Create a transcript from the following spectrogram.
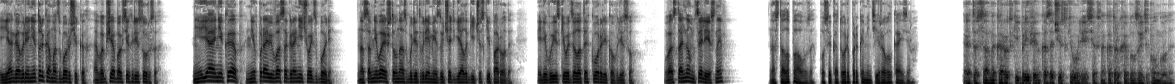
«Я говорю не только о мацборщиках, а вообще обо всех ресурсах. Ни я, ни Кэп не вправе вас ограничивать сборе. Но сомневаюсь, что у нас будет время изучать геологические породы или выискивать золотых кворликов в лесу. В остальном цели ясны?» Настала пауза, после которой прокомментировал Кайзер. «Это самый короткий брифинг о зачистке улей всех, на которых я был за эти полгода».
